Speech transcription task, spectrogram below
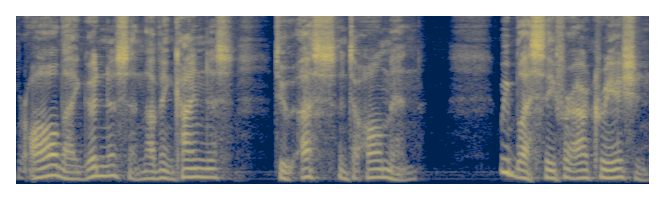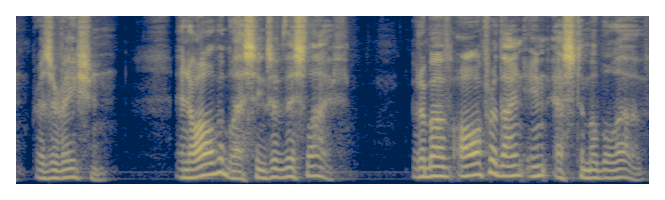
for all thy goodness and loving kindness to us and to all men. We bless thee for our creation, preservation, and all the blessings of this life, but above all for thine inestimable love,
